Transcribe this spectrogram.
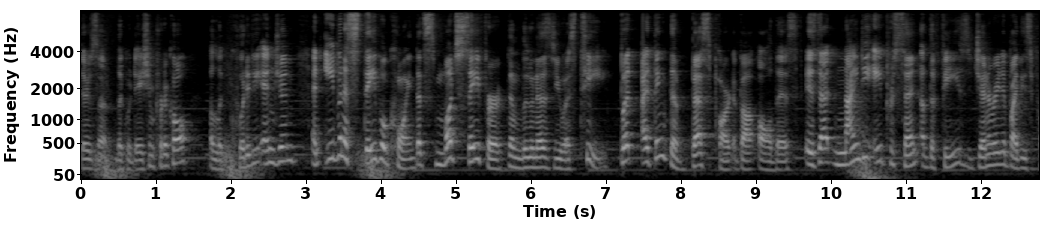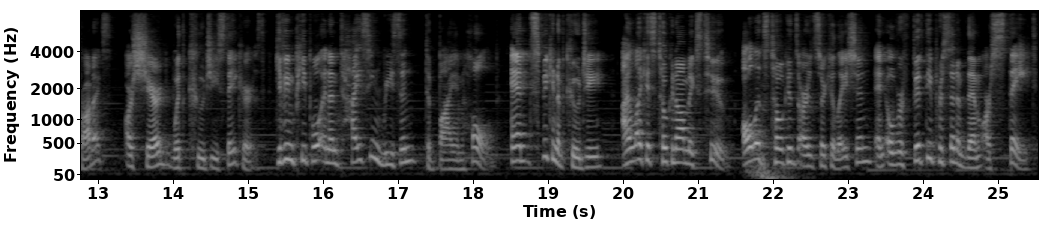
There's a liquidation protocol, a liquidity engine, and even a stablecoin that's much safer than Luna's UST. But I think the best part about all this is that 98% of the fees generated by these products are shared with Kuji stakers, giving people an enticing reason to buy and hold. And speaking of Kuji, I like its tokenomics too. All its tokens are in circulation and over 50% of them are staked,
